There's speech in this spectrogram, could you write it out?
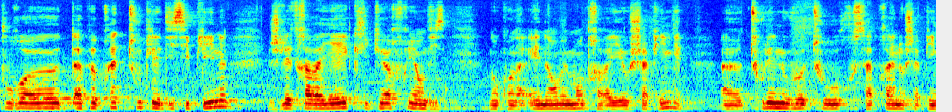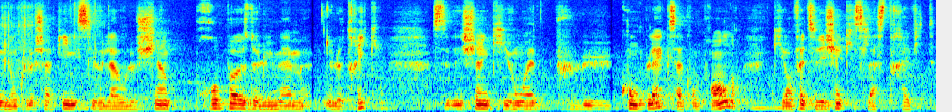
Pour euh, à peu près toutes les disciplines, je l'ai travaillé clicker friandise. Donc on a énormément travaillé au shopping. Euh, tous les nouveaux tours s'apprennent au shopping. Donc le shopping, c'est là où le chien propose de lui-même le trick. C'est des chiens qui vont être plus complexes à comprendre, qui en fait c'est des chiens qui se lassent très vite.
